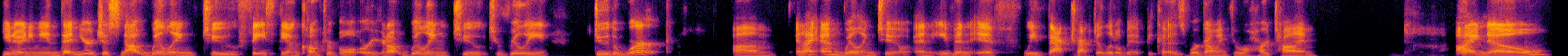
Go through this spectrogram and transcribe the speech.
You know what i mean? Then you're just not willing to face the uncomfortable or you're not willing to to really do the work. Um, and i am willing to. And even if we've backtracked a little bit because we're going through a hard time i know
